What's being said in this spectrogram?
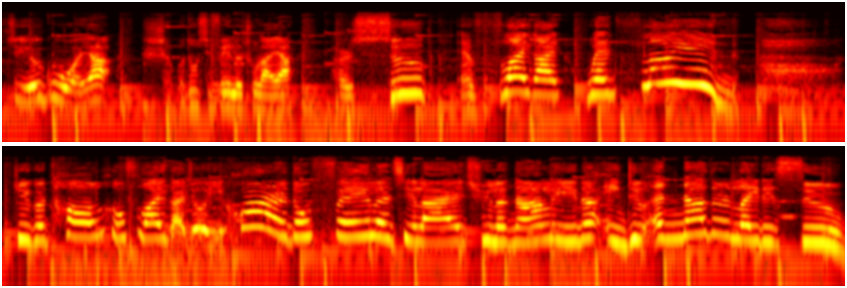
结果呀，什么东西飞了出来呀？Her soup and Fly Guy went flying。这个汤和 Fly Guy 就一块儿都飞了起来，去了哪里呢？Into another lady's soup。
